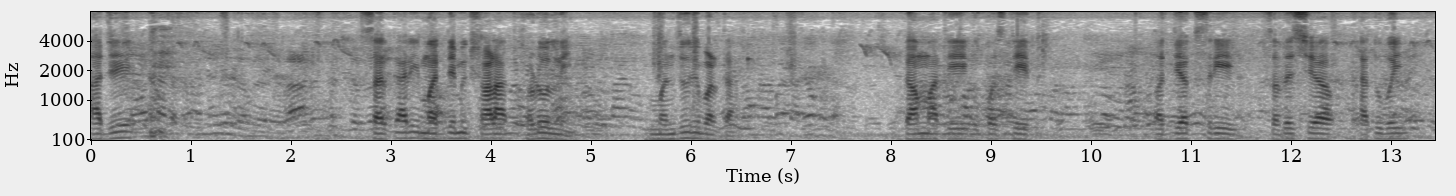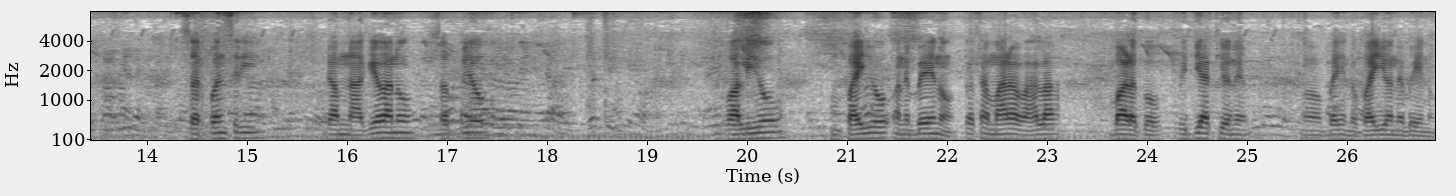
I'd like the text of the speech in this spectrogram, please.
આજે સરકારી માધ્યમિક શાળા ખડોલની મંજૂરી મળતા ગામમાંથી ઉપસ્થિત અધ્યક્ષ શ્રી સદસ્ય ખાતુભાઈ સરપંચશ્રી ગામના આગેવાનો, સભ્યો, વાલીઓ, ભાઈઓ અને બહેનો તથા મારા વહાલા બાળકો, વિદ્યાર્થીઓ અને બહેનો, ભાઈઓ અને બહેનો.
